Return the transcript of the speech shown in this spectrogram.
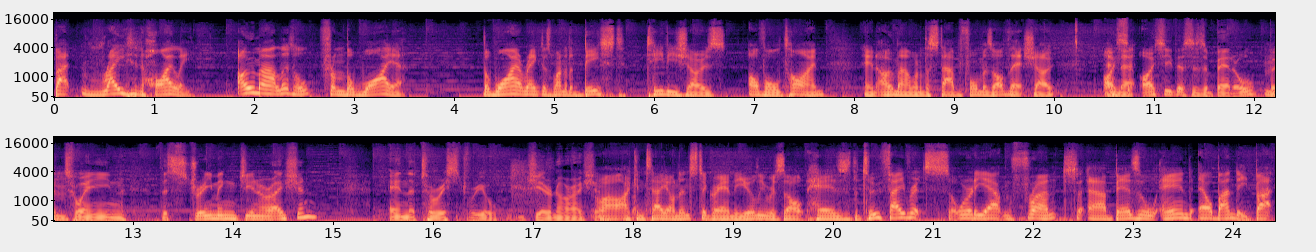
but rated highly. Omar Little from The Wire. The Wire ranked as one of the best TV shows of all time, and Omar, one of the star performers of that show. I, And, see, I see this as a battle between the streaming generation and the terrestrial generation. well, I can tell you on Instagram, the early result has the two favourites already out in front, uh, Basil and Al Bundy. But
